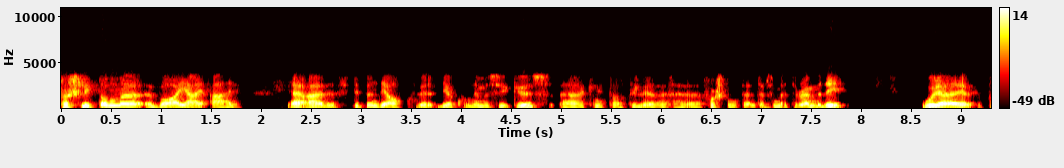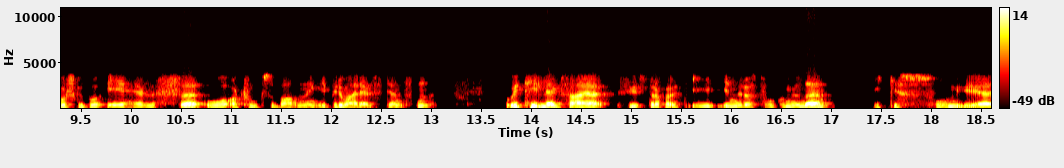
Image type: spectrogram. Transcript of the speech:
først litt om hva jeg er. Jeg er stipendiat ved Diakonhjemmet sykehus, knytta til forskningssenteret som heter Remedy hvor jeg forsker på e-helse og artrosebehandling i primærhelsetjenesten. Og I tillegg så er jeg fysioterapeut i Indre Østfold kommune. Ikke så mye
